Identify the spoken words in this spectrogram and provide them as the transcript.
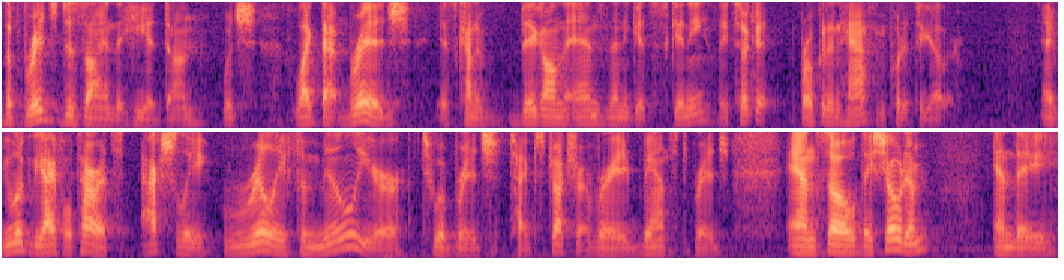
the bridge design that he had done, which, like that bridge, it's kind of big on the ends and then it gets skinny. They took it, broke it in half, and put it together. And if you look at the Eiffel Tower, it's actually really familiar to a bridge type structure, a very advanced bridge. And so they showed him, and they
